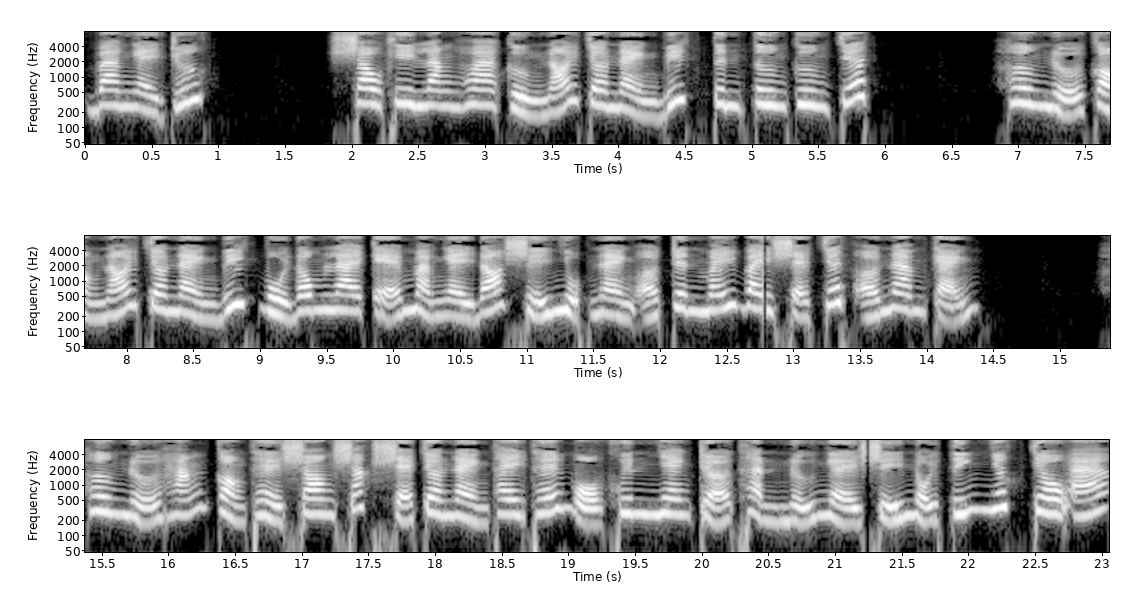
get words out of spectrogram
Ba ngày trước. Sau khi Lăng Hoa Cường nói cho nàng biết tin tương cương chết. Hơn nữa còn nói cho nàng biết Bùi Đông Lai kẻ mà ngày đó sỉ nhục nàng ở trên máy bay sẽ chết ở Nam Cảng. Hơn nữa hắn còn thề son sắc sẽ cho nàng thay thế mộ khuyên nhan trở thành nữ nghệ sĩ nổi tiếng nhất châu Á.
